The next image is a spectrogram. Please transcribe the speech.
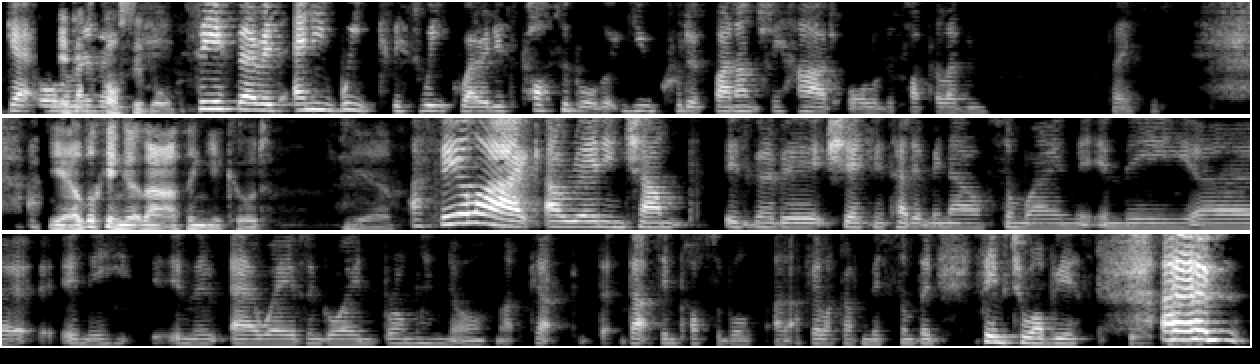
get all If it's possible. See if there is any week this week where it is possible that you could have financially had all of the top eleven places. Yeah, looking at that, I think you could. Yeah. I feel like our reigning champ is going to be shaking his head at me now somewhere in the in the uh, in the in the airwaves and going Bromley, no, that, that, that's impossible. I I feel like I've missed something. Seems too obvious. Um,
